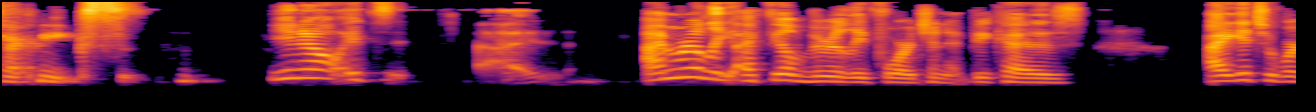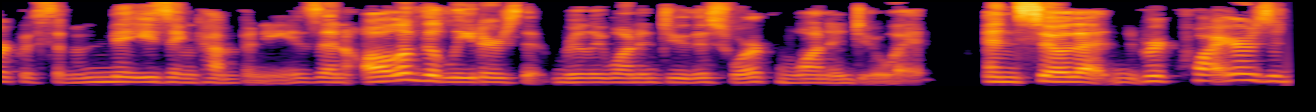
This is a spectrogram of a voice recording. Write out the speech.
techniques. You know, it's I, I'm really I feel really fortunate because I get to work with some amazing companies and all of the leaders that really want to do this work want to do it. And so that requires a,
